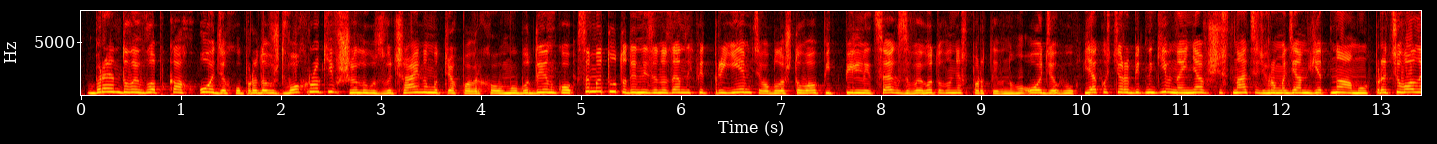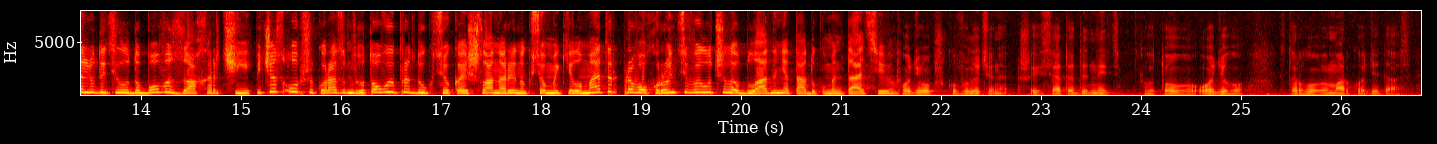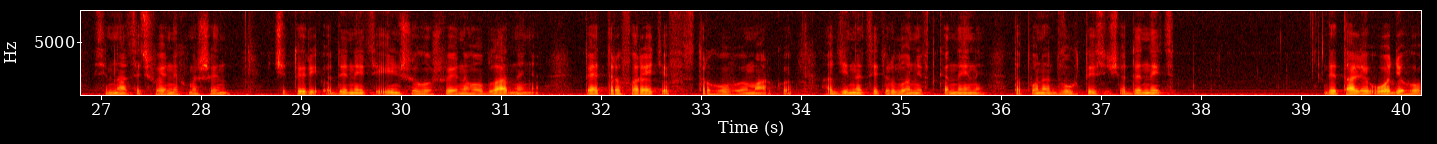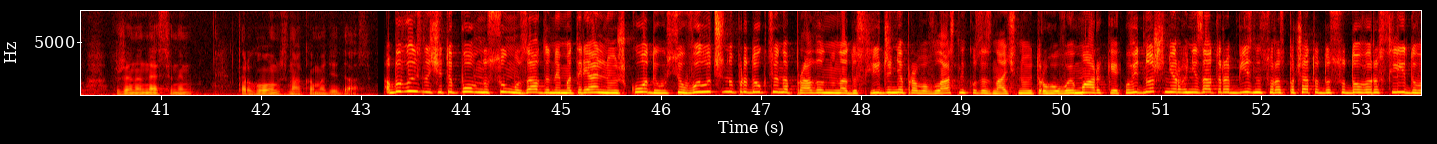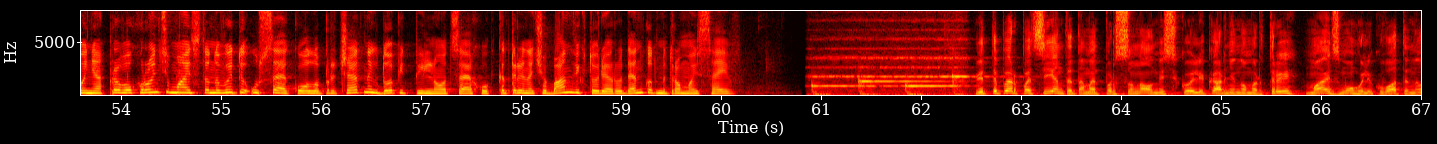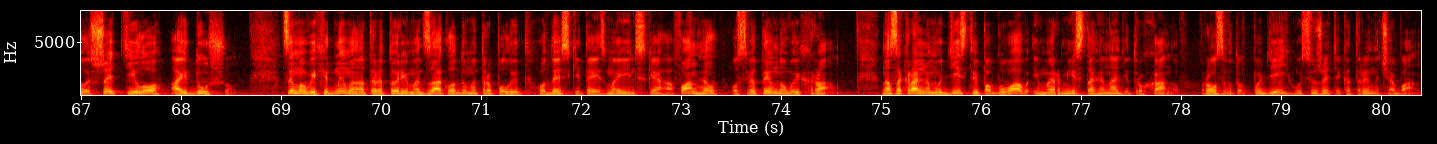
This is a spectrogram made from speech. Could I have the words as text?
Брендовий в лапках одяг упродовж двох років шили у звичайному трьохповерховому будинку. Саме тут один із іноземних підприємців облаштував підпільний цех з виготовлення спортивного одягу. В якості робітників найняв 16 громадян В'єтнаму. Працювали люди цілодобово за харчі. Під час обшуку разом з готовою продукцією, яка йшла на ринок сьомий кілометр, правоохоронці вилучили обладнання та документацію. В ході обшуку вилучено 60 одиниць готового одягу з торгової маркою Adidas, 17 швейних машин, 4 одиниці іншого швейного обладнання, 5 трафаретів з торговою маркою, 11 рулонів тканини та понад 2000 одиниць деталей одягу вже нанесеним торговим знаком Adidas. Аби визначити повну суму завданої матеріальної шкоди, усю вилучену продукцію направлено на дослідження правовласнику зазначеної торгової марки. У відношенні організатора бізнесу розпочато досудове розслідування. Правоохоронці мають встановити усе коло причетних до підпільного цеху. Катерина Чабан, Вікторія Руденко, Дмитро Мойсеєв. Відтепер пацієнти та медперсонал міської лікарні номер 3 мають змогу лікувати не лише тіло, а й душу. Цими вихідними на території медзакладу митрополит Одеський та Ізмаїльський Агафангел освятив новий храм. На сакральному дійстві побував і мер міста Геннадій Труханов. Розвиток подій у сюжеті Катерини Чабан.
